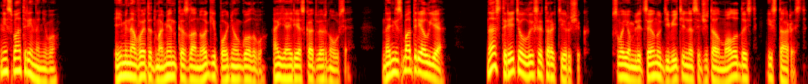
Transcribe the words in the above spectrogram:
«Не смотри на него». Именно в этот момент козлоногий поднял голову, а я резко отвернулся. Да не смотрел я. Нас встретил лысый трактирщик. В своем лице он удивительно сочетал молодость и старость.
